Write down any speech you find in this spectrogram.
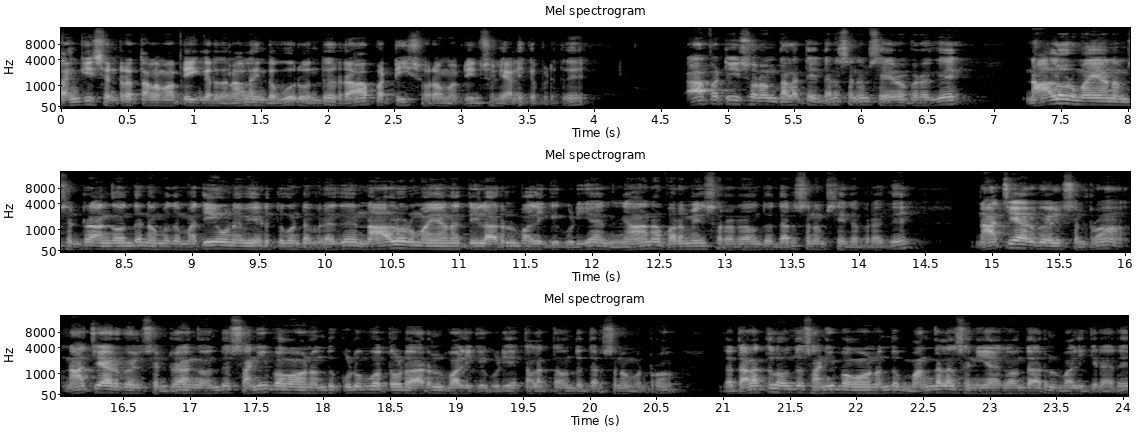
தங்கி சென்ற தலம் அப்படிங்கிறதுனால இந்த ஊர் வந்து ராபட்டீஸ்வரம் அப்படின்னு சொல்லி அழைக்கப்படுது. ராபட்டீஸ்வரம் தலத்தை தரிசனம் செய்கிற பிறகு நாலூர் மயானம் சென்று அங்கே வந்து நமது மதிய உணவை எடுத்துக்கொண்ட பிறகு நாலூர் மயானத்தில் அருள் பாலிக்கக்கூடிய ஞான பரமேஸ்வரரை வந்து தரிசனம் செய்த பிறகு நாச்சியார் கோயில் சென்றோம். நாச்சியார் கோயில் சென்று அங்கே வந்து சனி பகவான் வந்து குடும்பத்தோடு அருள் பாலிக்கக்கூடிய தலத்தை வந்து தரிசனம் பண்ணுறோம் இந்த தலத்தில் வந்து சனி பகவான் வந்து மங்கள சனியாக வந்து அருள் பாலிக்கிறாரு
